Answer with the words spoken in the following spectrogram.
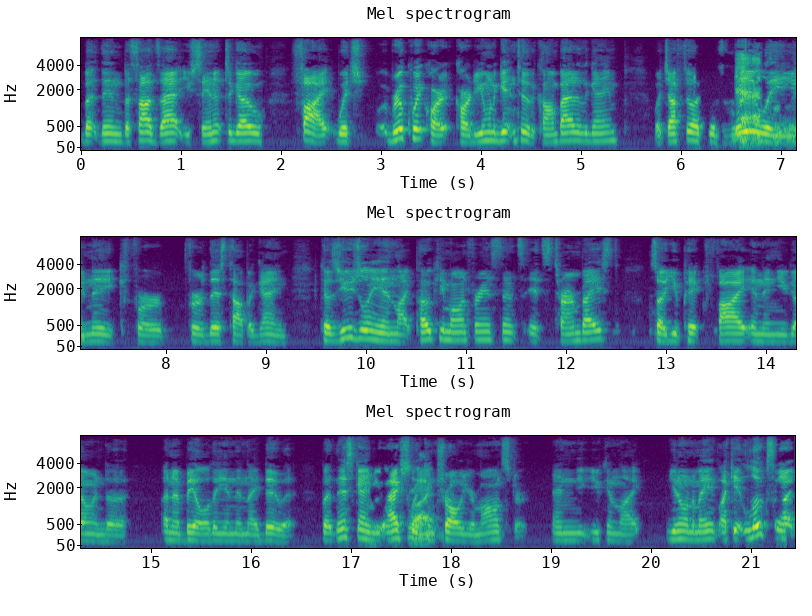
But then besides that, you send it to go fight. Which real quick, Card, Card do you want to get into the combat of the game? Which I feel like is really yeah, unique for for this type of game because usually in like Pokemon, for instance, it's turn based. So you pick fight and then you go into an ability and then they do it. But in this game, you actually Right. control your monster, and you, can like, you know what I mean? Like it looks like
